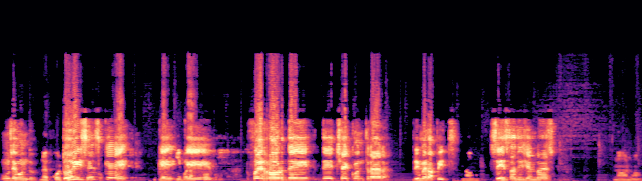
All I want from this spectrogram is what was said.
un segundo. Tú dices que, que, fue error de, de, Checo entrar primero a Pitts. ¿Sí estás diciendo eso? No, no.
